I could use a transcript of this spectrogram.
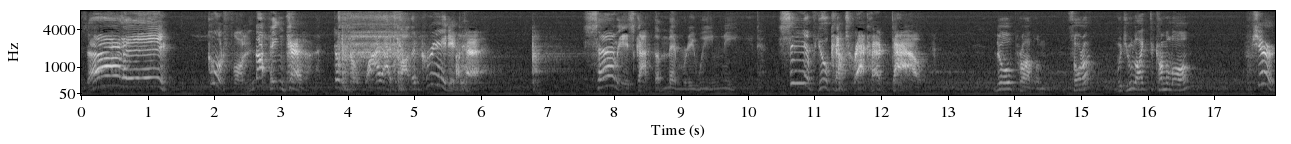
Sally! Good for nothing girl. Don't know why I bothered creating her. Sally's got the memory we need. See if you can track her down. No problem. Sora, would you like to come along? Sure.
